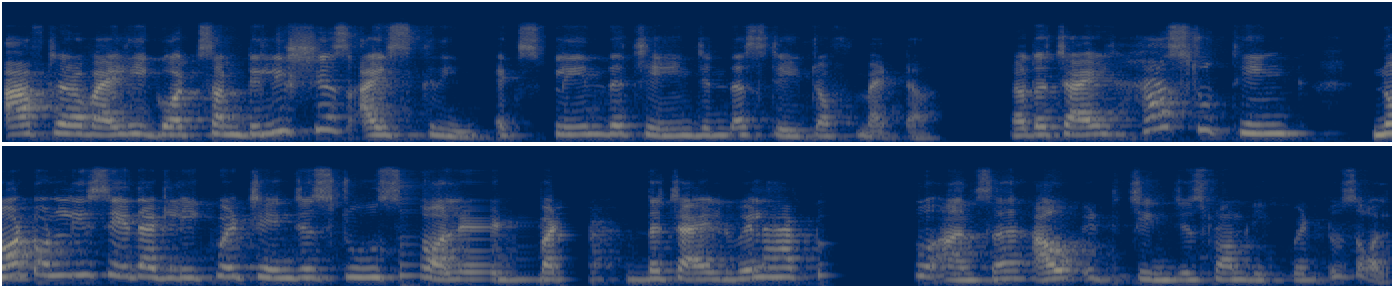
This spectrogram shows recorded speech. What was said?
After a while, he got some delicious ice cream. Explain the change in the state of matter. Now the child has to think, not only say that liquid changes to solid, but the child will have to answer how it changes from liquid to solid.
